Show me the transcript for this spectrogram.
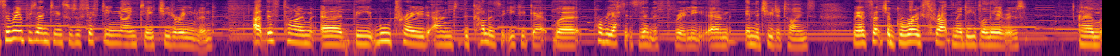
So we're presenting sort of 1590 Tudor England. At this time, uh, the wool trade and the colours that you could get were probably at its zenith, really, um, in the Tudor times. We had such a growth throughout medieval eras um,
